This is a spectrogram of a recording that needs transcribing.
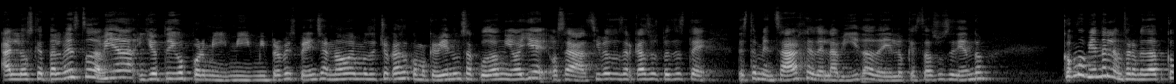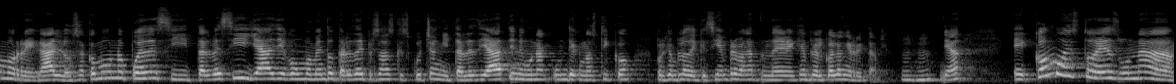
a los que tal vez todavía, y yo te digo por mi, mi, mi, propia experiencia, no hemos hecho caso, como que viene un sacudón y oye, o sea, si vas a hacer caso después de este, de este mensaje, de la vida, de lo que está sucediendo, ¿cómo viene la enfermedad como regalo? O sea, ¿cómo uno puede, si tal vez sí, ya llegó un momento, tal vez hay personas que escuchan y tal vez ya tienen una, un diagnóstico, por ejemplo, de que siempre van a tener, ejemplo, el colon irritable, ¿ya? Eh, ¿Cómo esto es una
